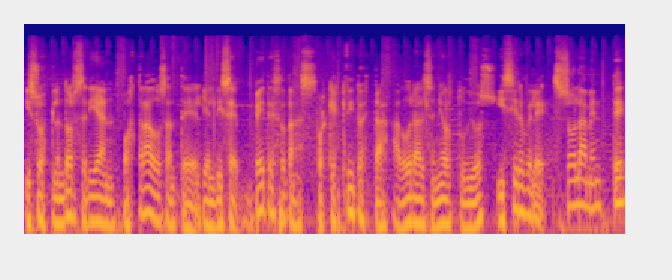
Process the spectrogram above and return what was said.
y su esplendor serían postrados ante él. Y él dice, vete Satanás, porque escrito está, adora al Señor tu Dios y sírvele solamente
